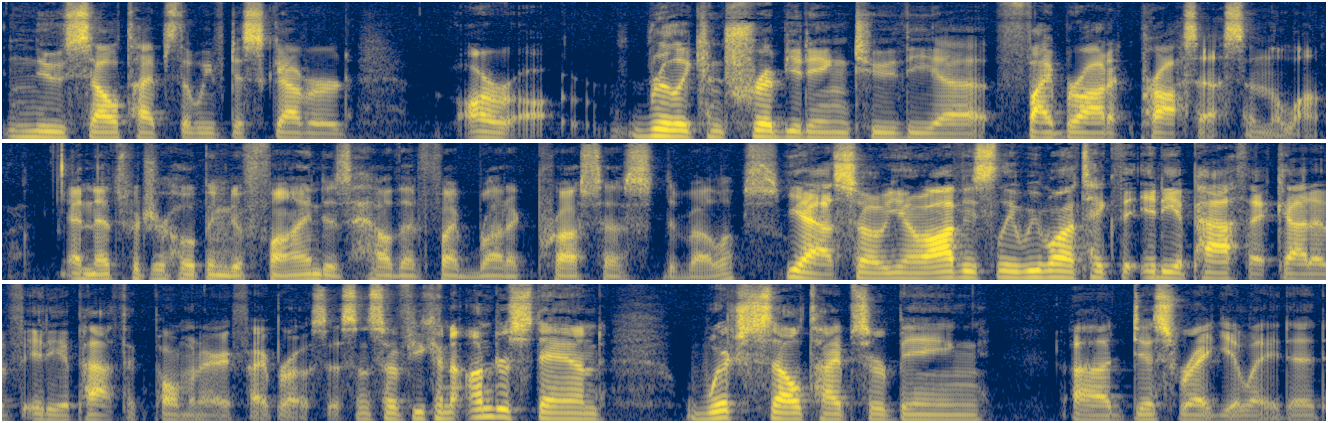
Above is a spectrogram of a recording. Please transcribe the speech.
new cell types that we've discovered are really contributing to the uh, fibrotic process in the lung. And that's what you're hoping to find is how that fibrotic process develops? Yeah. So, you know, obviously we want to take the idiopathic out of idiopathic pulmonary fibrosis. And so if you can understand which cell types are being uh, dysregulated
